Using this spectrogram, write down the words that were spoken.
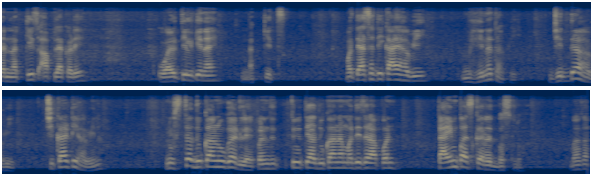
तर नक्कीच आपल्याकडे वळतील की नाही? नक्कीच. मग त्यासाठी काय हवी? मेहनत हवी जिद्द हवी चिकाटी हवी ना? नुसतं दुकान उघडलं आहे परंतु तू त्या दुकानामध्ये जर आपण टाईमपास करत बसलो बघा.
